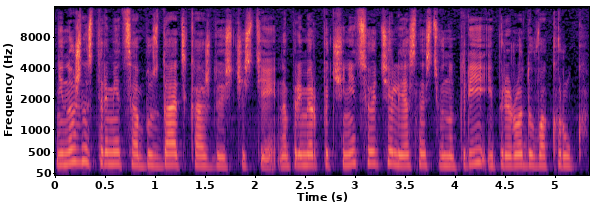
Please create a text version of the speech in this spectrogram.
Не нужно стремиться обуздать каждую из частей. Например, подчинить свою телесность внутри и природу вокруг.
